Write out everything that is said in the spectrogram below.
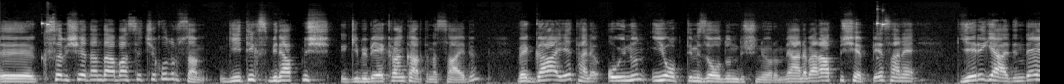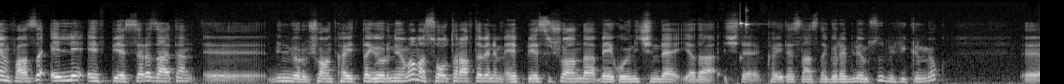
Ee, kısa bir şeyden daha bahsedecek olursam GTX 1060 gibi bir ekran kartına sahibim. Ve gayet hani oyunun iyi optimize olduğunu düşünüyorum. Yani ben 60 FPS hani Yeri geldiğinde en fazla 50 FPS'lere zaten e, bilmiyorum şu an kayıtta görünüyorum ama sol tarafta benim FPS'i şu anda belki oyun içinde ya da işte kayıt esnasında görebiliyor musunuz bir fikrim yok. E,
